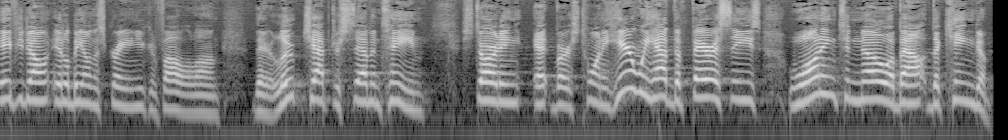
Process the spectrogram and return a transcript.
if you don't, it'll be on the screen and you can follow along there. Luke chapter 17, starting at verse 20. Here we have the Pharisees wanting to know about the kingdom.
